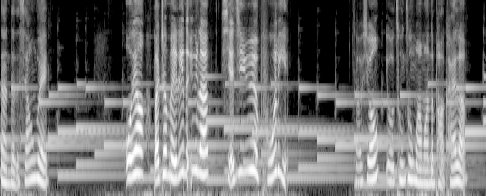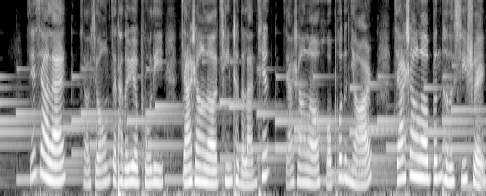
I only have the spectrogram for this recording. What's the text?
淡淡的香味。我要把这美丽的玉兰写进乐谱里。小熊又匆匆忙忙地跑开了。接下来，小熊在他的乐谱里加上了清澈的蓝天，加上了活泼的鸟儿，加上了奔腾的溪水，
